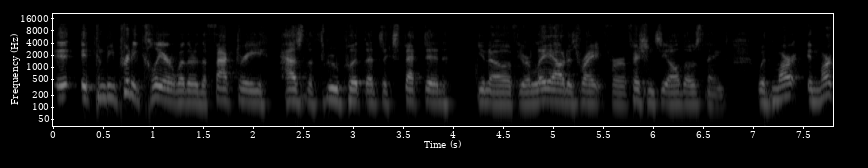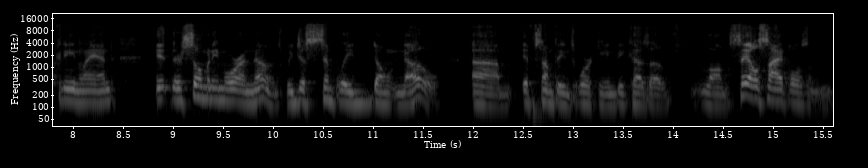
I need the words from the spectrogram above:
it, it can be pretty clear whether the factory has the throughput that's expected you know if your layout is right for efficiency all those things. With mar- in marketing land it, there's so many more unknowns. We just simply don't know um, if something's working because of long sales cycles and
